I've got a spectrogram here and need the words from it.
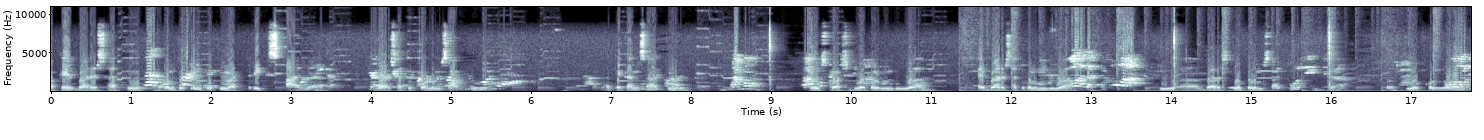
Oke, baris satu uh, untuk input matriks A nya baris satu kolom satu tekan satu. Terus baris dua kolom dua eh baris satu kolom dua. Dua baris dua kolom satu tiga baris dua kolom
